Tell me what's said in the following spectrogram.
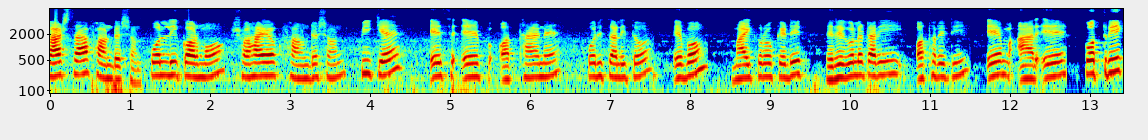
কারসা ফাউন্ডেশন, পল্লীকর্ম সহায়ক ফাউন্ডেশন, পিকে এস এফ অর্থায়নে পরিচালিত এবং micro credit regulatory authority M R A কর্তৃক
